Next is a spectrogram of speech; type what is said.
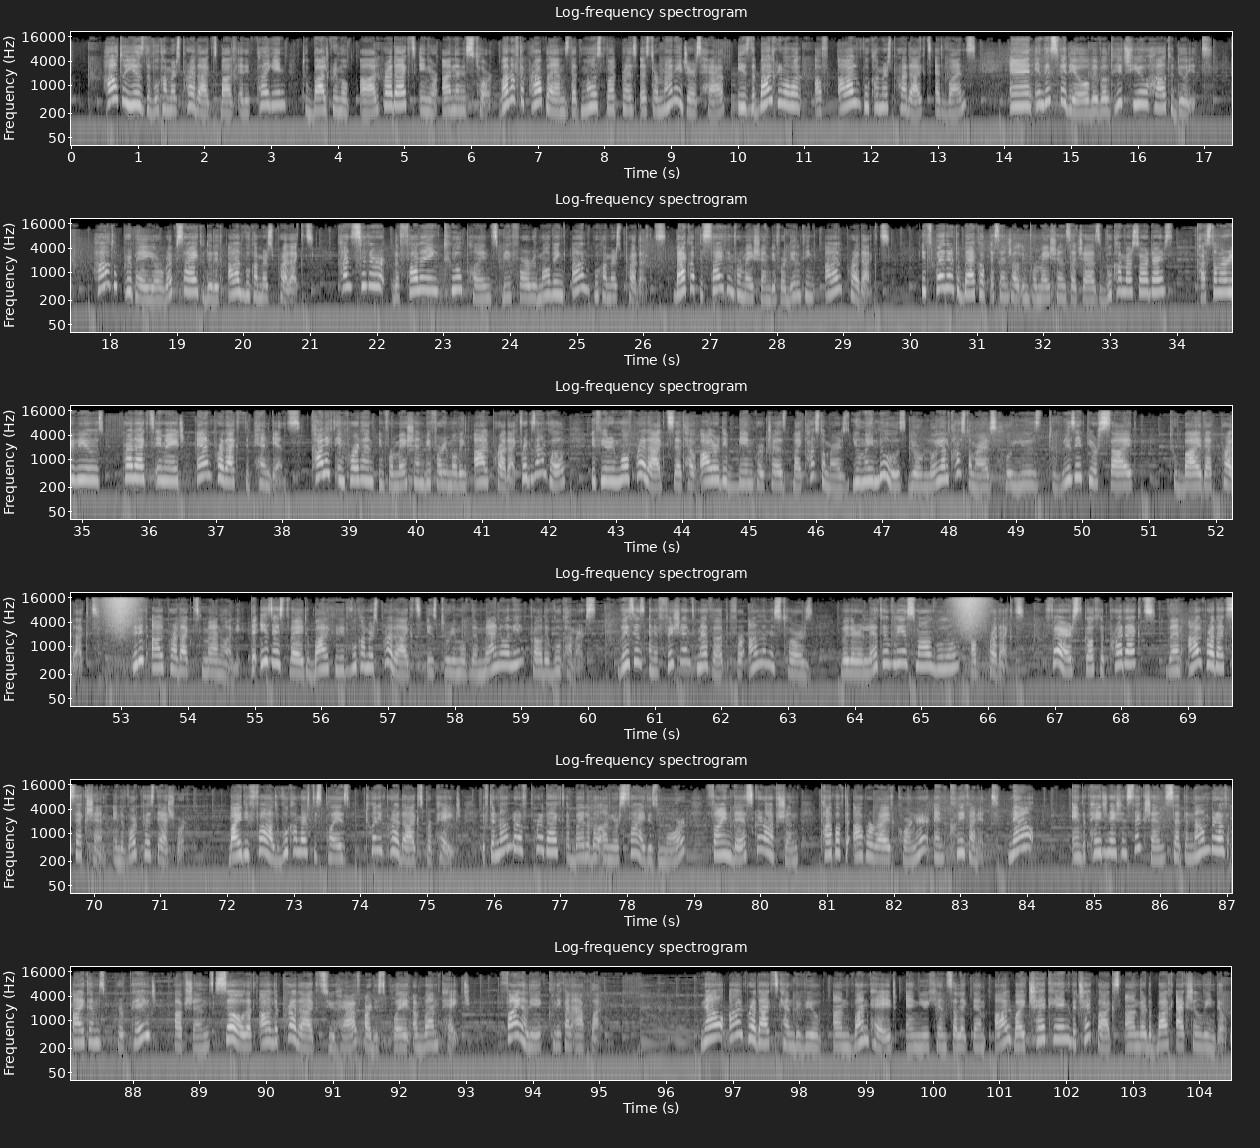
how to use the WooCommerce Products Bulk Edit plugin to bulk remove all products in your online store. One of the problems that most WordPress store managers have is the bulk removal of all WooCommerce products at once and in this video we will teach you how to do it. How to prepare your website to delete all WooCommerce products. Consider the following two points before removing all WooCommerce products. Back up the site information before deleting all products. It's better to back up essential information such as WooCommerce orders, customer reviews, products image, and product dependents. Collect important information before removing all products. For example, if you remove products that have already been purchased by customers, you may lose your loyal customers who used to visit your site to buy that product. Delete all products manually. The easiest way to bulk delete WooCommerce products is to remove them manually from the WooCommerce. This is an efficient method for online stores with a relatively small volume of products. First, go to the Products, then All Products section in the WordPress dashboard. By default, WooCommerce displays 20 products per page. If the number of products available on your site is more, find the screen option top of the upper right corner and click on it. Now, in the pagination section, set the number of items per page options so that all the products you have are displayed on one page. Finally, click on Apply. Now all products can be viewed on one page and you can select them all by checking the checkbox under the bulk action window.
